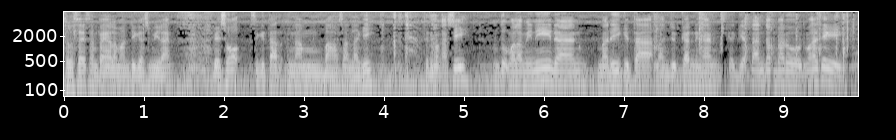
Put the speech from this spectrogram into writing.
Selesai sampai halaman 39. Besok sekitar 6 bahasan lagi. Terima kasih untuk malam ini dan mari kita lanjutkan dengan kegiatan tahun baru. Terima kasih.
